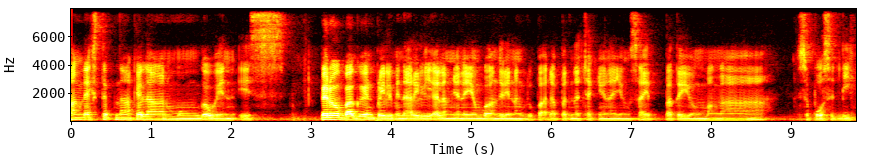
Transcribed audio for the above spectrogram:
ang next step na kailangan mong gawin is pero bago yun preliminarily alam nyo na yung boundary ng lupa. Dapat na check nyo na yung site pati yung mga supposedly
